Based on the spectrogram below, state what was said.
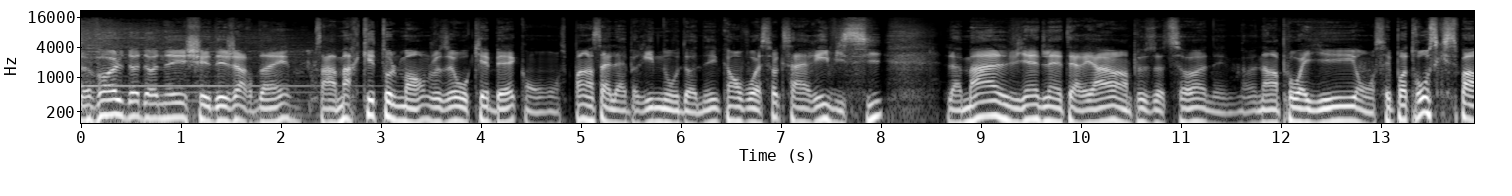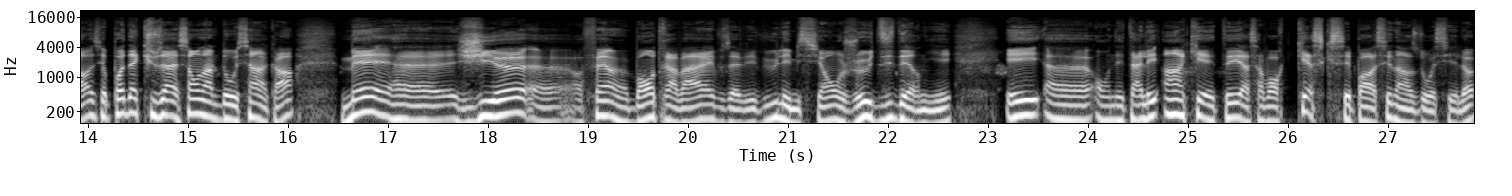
Le vol de données chez Desjardins, ça a marqué tout le monde. Je veux dire, au Québec, on se pense à l'abri de nos données. Quand on voit ça, que ça arrive ici, le mal vient de l'intérieur, en plus de ça, un employé, on ne sait pas trop ce qui se passe. Il n'y a pas d'accusation dans le dossier encore. Mais euh, JE euh, a fait un bon travail. Vous avez vu l'émission jeudi dernier. Et euh, on est allé enquêter à savoir qu'est-ce qui s'est passé dans ce dossier-là.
